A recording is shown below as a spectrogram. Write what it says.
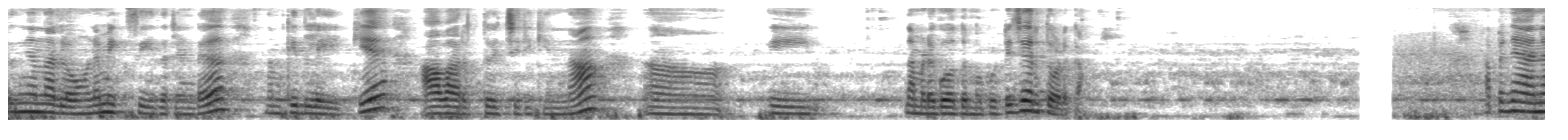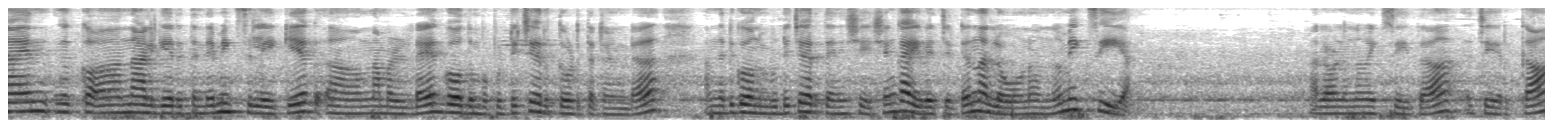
ഇത് ഞാൻ നല്ലോണം മിക്സ് ചെയ്തിട്ടുണ്ട്. നമുക്കിതിലേക്ക് ആ വറുത്ത് വെച്ചിരിക്കുന്ന ഈ നമ്മുടെ ഗോതമ്പ് പുട്ട് ചേർത്ത് കൊടുക്കാം. അപ്പം ഞാൻ ആ നാളികേരത്തിന്റെ മിക്സിലേക്ക് നമ്മളുടെ ഗോതമ്പ് പുട്ടി ചേർത്ത് കൊടുത്തിട്ടുണ്ട്. എന്നിട്ട് ഗോതമ്പ് പുട്ടി ചേർത്തതിന് ശേഷം കൈവച്ചിട്ട് നല്ലോണം ഒന്ന് മിക്സ് ചെയ്യാം. നല്ലോണം ഒന്ന് മിക്സ് ചെയ്ത് ചേർക്കാം.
